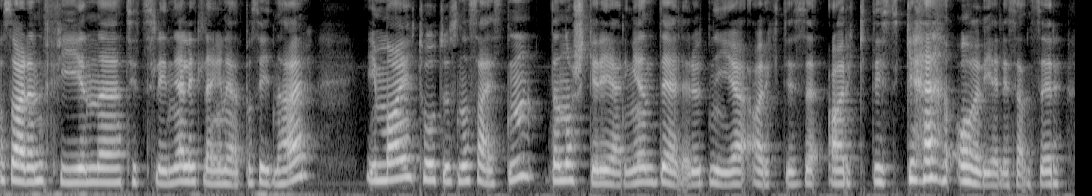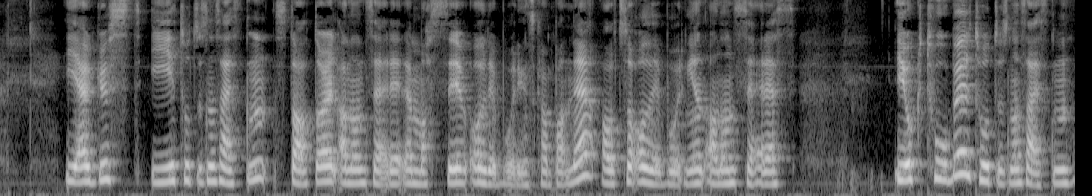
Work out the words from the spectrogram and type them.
Og så er det en fin eh, tidslinje litt lenger ned på siden her. I mai 2016 den norske regjeringen deler ut nye arktiske, arktiske oljelisenser. I august i 2016 Statoil annonserer en massiv oljeboringskampanje, altså oljeboringen annonseres. I oktober 2016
